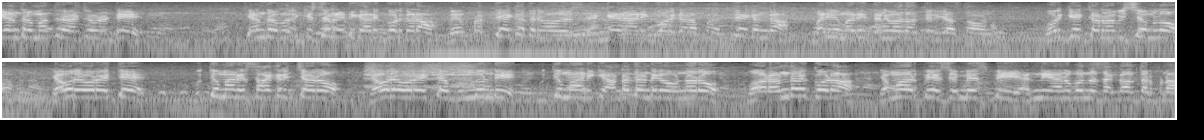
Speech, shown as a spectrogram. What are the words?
కేంద్ర మంత్రి అయినటువంటి కేంద్ర మంత్రి కిషన్ రెడ్డి గారికి కూడా మేము ప్రత్యేక ధన్యవాదాలు వెంకయ్య నాయుడికి కూడా కూడా ప్రత్యేకంగా మరీ మరీ ధన్యవాదాలు తెలియజేస్తా ఉన్నాం. వర్గీకరణ విషయంలో ఎవరెవరైతే ఉద్యమానికి సహకరించారో ఎవరెవరైతే ముందుండి ఉద్యమానికి అండదండగా ఉన్నారో వారందరికి కూడా ఎంఆర్పిఎస్ ఎంఎస్పి అన్ని అనుబంధ సంఘాల తరఫున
